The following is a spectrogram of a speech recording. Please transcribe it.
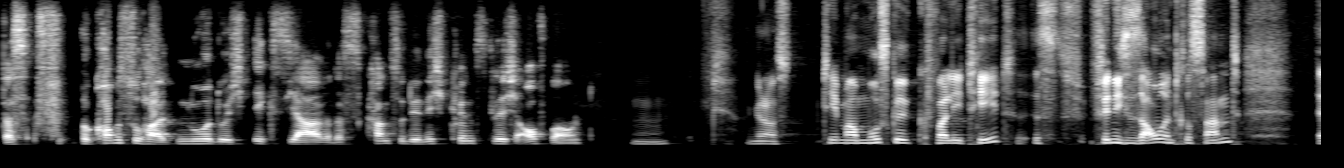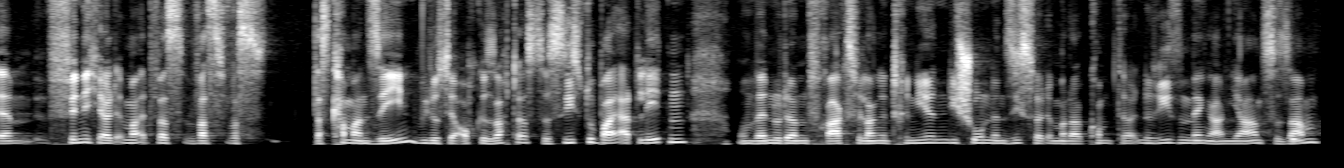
das bekommst du halt nur durch x Jahre. Das kannst du dir nicht künstlich aufbauen. Mhm. Genau, das Thema Muskelqualität ist, finde ich, sau interessant. Ähm, finde ich halt immer etwas, was, was, das kann man sehen, wie du es ja auch gesagt hast. Das siehst du bei Athleten. Und wenn du dann fragst, wie lange trainieren die schon, dann siehst du halt immer, da kommt halt eine Riesenmenge an Jahren zusammen.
